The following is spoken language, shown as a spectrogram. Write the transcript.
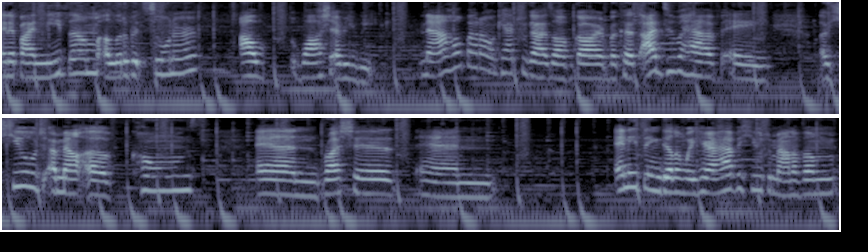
and if I need them a little bit sooner, I'll wash every week. Now, I hope I don't catch you guys off guard because I do have a, a huge amount of combs and brushes and anything dealing with hair. I have a huge amount of them,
